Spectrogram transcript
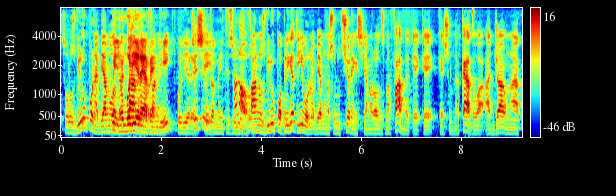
Solo sviluppo, ne abbiamo Quindi non vuol dire R&D, vuol dire sì, sì. totalmente sviluppo. No, no, fanno sviluppo applicativo, noi abbiamo una soluzione che si chiama Roll Smart Fab che, che, che è sul mercato, ha, ha, già una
